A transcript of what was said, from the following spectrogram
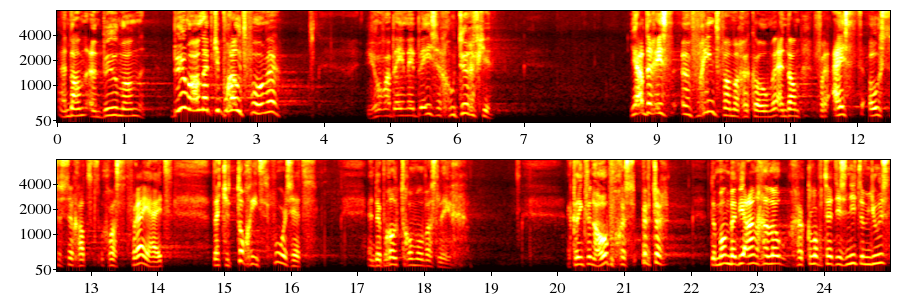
En dan een buurman. Buurman, heb je brood voor me? Joh, waar ben je mee bezig? Hoe durf je? Ja, er is een vriend van me gekomen en dan vereist Oosterse gastvrijheid dat je toch iets voorzet. En de broodtrommel was leeg. Er klinkt een hoop gesputter de man bij wie aangeklopt werd is niet amused.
